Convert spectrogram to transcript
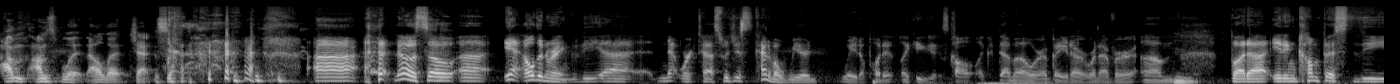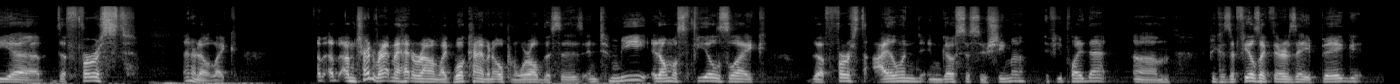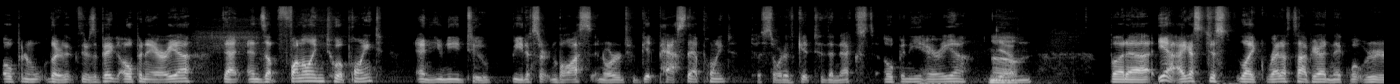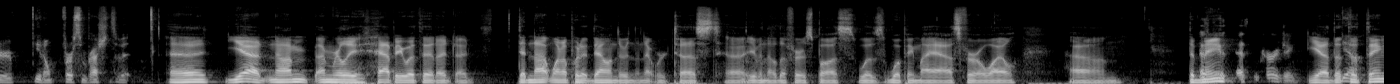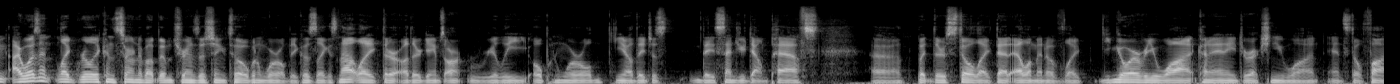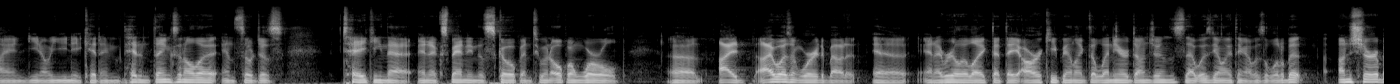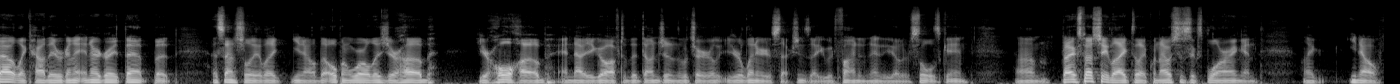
I'm I'm split. I'll let chat decide. Uh, no, so uh, yeah, Elden Ring, the uh, network test, which is kind of a weird way to put it. Like you just call it like a demo or a beta or whatever. Um, But uh, it encompassed the uh, the first. I don't know, like I'm, I'm trying to wrap my head around like what kind of an open world this is, and to me, it almost feels like the first island in Ghost of Tsushima. If you played that, um, because it feels like there's a big open there, there's a big open area that ends up funneling to a point, and you need to beat a certain boss in order to get past that point to sort of get to the next openy area. Yeah. Um, but uh, yeah, I guess just like right off the top of your head, Nick, what were your you know first impressions of it? Uh, yeah, no, I'm I'm really happy with it. I, I did not want to put it down during the network test, uh, even though the first boss was whooping my ass for a while. Um, the That's, main good. That's encouraging. Yeah, the, Yeah. the thing I wasn't like really concerned about them transitioning to open world because like it's not like their other games aren't really open world. You know, they just they send you down paths. Uh, but there's still like that element of like you can go wherever you want, kind of any direction you want, and still find you know unique hidden hidden things and all that. And so just taking that and expanding the scope into an open world, uh, I I wasn't worried about it, uh, and I really like that they are keeping like the linear dungeons. That was the only thing I was a little bit unsure about, like how they were going to integrate that. But essentially, like you know, the open world is your hub, your whole hub, and now you go off to the dungeons, which are your linear sections that you would find in any other Souls game. Um, but I especially liked like when I was just exploring and like you know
